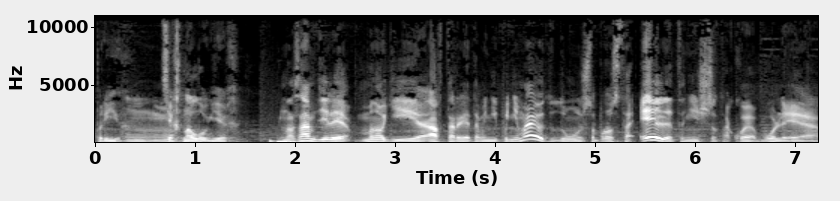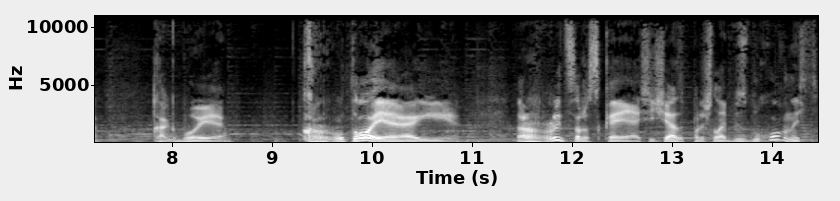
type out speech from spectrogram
при их угу. технологиях. На самом деле, многие авторы этого не понимают и думают, что просто эль это нечто такое более, как бы, крутое и рыцарское. Сейчас пришла бездуховность.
